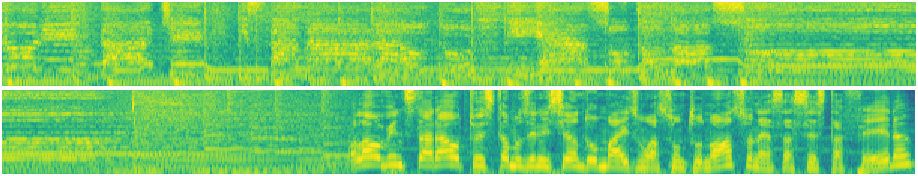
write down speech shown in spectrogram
prioridade está na Arauto e é assunto nosso. Olá, ouvintes da Arauto, estamos iniciando mais um assunto nosso nessa sexta-feira.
